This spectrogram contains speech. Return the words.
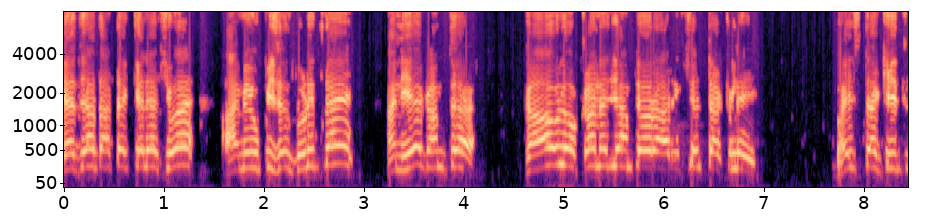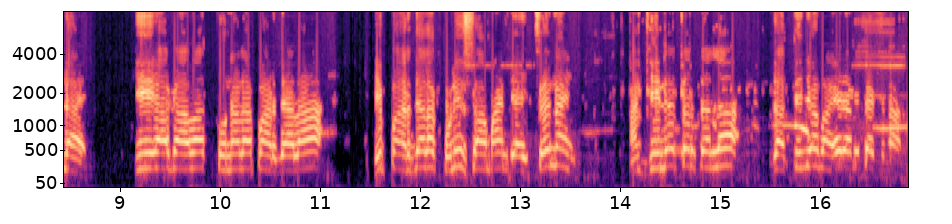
त्याच्यात अटक केल्याशिवाय आम्ही उपिशन सोडित नाही. आणि एक आमचं गाव लोकांना जे आमच्यावर आरक्षण टाकले भैस टाकीतलाय की या गावात कोणाला पारद्याला हे पारद्याला कोणी सामान द्यायचं नाही. आणि दिलं तर त्याला जातीच्या बाहेर आम्ही टाकणार.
